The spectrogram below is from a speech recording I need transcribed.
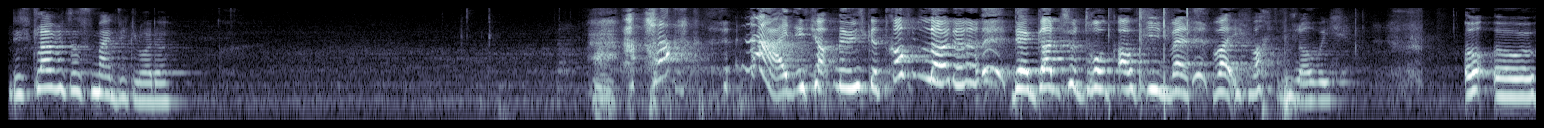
ich glaube, das ist mein Sieg, Leute. Ich habe nämlich getroffen, Leute. Der ganze Druck auf ihn, weil, weil ich mach ihn, glaube ich. Oh oh.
